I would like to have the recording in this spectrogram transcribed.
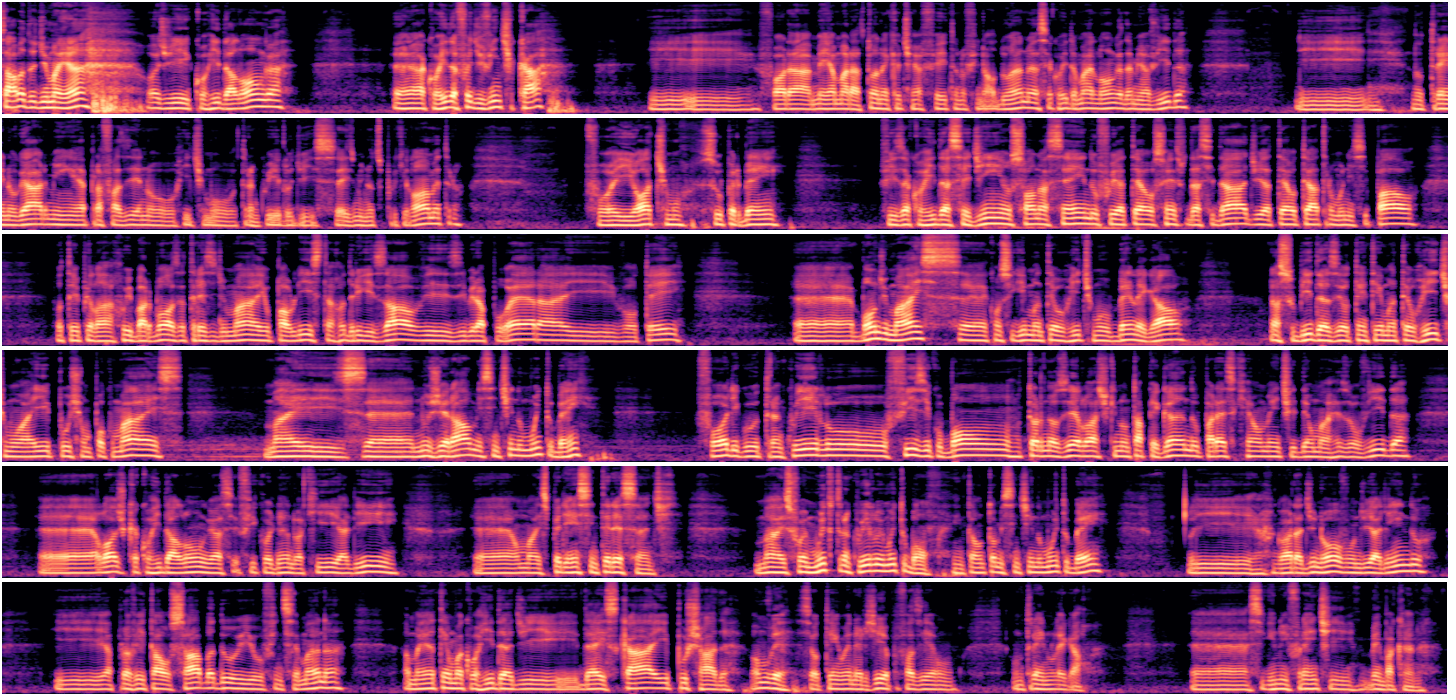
Sábado de manhã, hoje corrida longa. É, a corrida foi de 20k e fora a meia maratona que eu tinha feito no final do ano, essa é a corrida mais longa da minha vida. E no treino Garmin é para fazer no ritmo tranquilo de 6 minutos por quilômetro. Foi ótimo, super bem. Fiz a corrida cedinho, sol nascendo, fui até o centro da cidade, até o Teatro Municipal. Voltei pela Rui Barbosa, 13 de maio, Paulista, Rodrigues Alves, Ibirapuera e voltei. É, bom demais, é, consegui manter o ritmo bem legal. Nas subidas eu tentei manter o ritmo, aí puxa um pouco mais, mas é, no geral me sentindo muito bem. Fôlego tranquilo, físico bom, tornozelo acho que não está pegando, parece que realmente deu uma resolvida. É lógico que a corrida longa, você fica olhando aqui e ali, é uma experiência interessante. Mas foi muito tranquilo e muito bom. Então estou me sentindo muito bem. E agora de novo um dia lindo e aproveitar o sábado e o fim de semana. Amanhã tem uma corrida de 10k e puxada. Vamos ver se eu tenho energia para fazer um, um treino legal. É, seguindo em frente, bem bacana.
